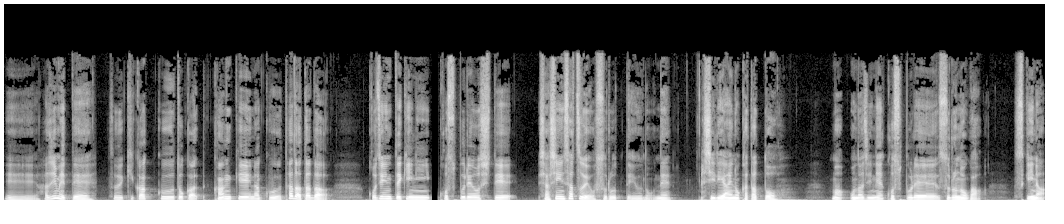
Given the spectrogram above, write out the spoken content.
えー、初めてそういう企画とか関係なくただただ個人的にコスプレをして写真撮影をするっていうのをね知り合いの方と、まあ、同じねコスプレするのが好きな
